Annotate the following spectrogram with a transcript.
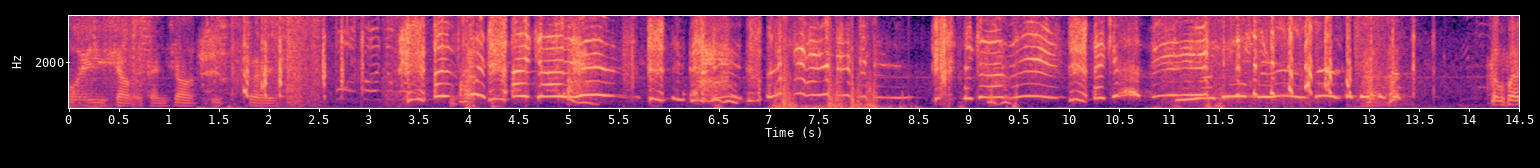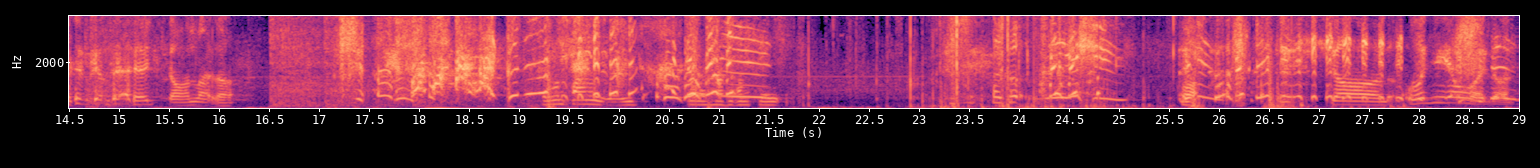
way you shot with and shot first. I'm sorry, I got him! I got it! I got it! What is your head on like that? I couldn't! Someone find me, I don't have it on. I got What? Sean, what do you, oh my god.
